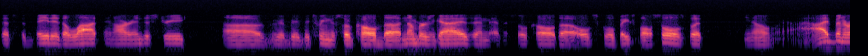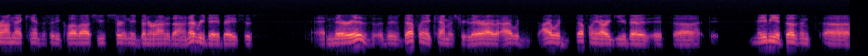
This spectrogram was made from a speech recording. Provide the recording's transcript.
that's debated a lot in our industry uh, between the so-called uh, numbers guys and, and the so-called uh, old school baseball souls. But you know, I've been around that Kansas City clubhouse. You've certainly been around it on an everyday basis and there is there's definitely a chemistry there. I, I would I would definitely argue that it, uh, it maybe it doesn't uh,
